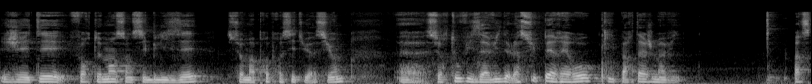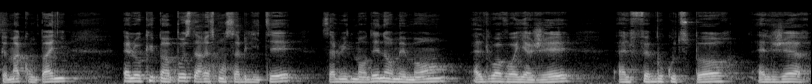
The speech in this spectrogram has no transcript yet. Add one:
j'ai été fortement sensibilisé sur ma propre situation, euh, surtout vis-à-vis -vis de la super-héros qui partage ma vie. Parce que ma compagne, elle occupe un poste à responsabilité, ça lui demande énormément, elle doit voyager, elle fait beaucoup de sport, elle gère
